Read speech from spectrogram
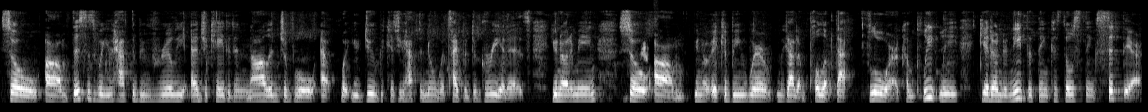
So um, this is where you have to be really educated and knowledgeable at what you do because you have to know what type of degree it is. You know what I mean? So um, you know it could be where we got to pull up that floor completely get underneath the thing because those things sit there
